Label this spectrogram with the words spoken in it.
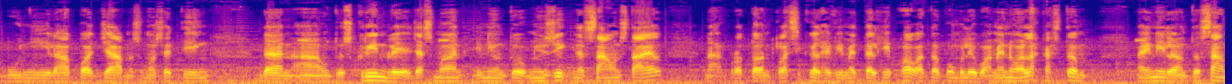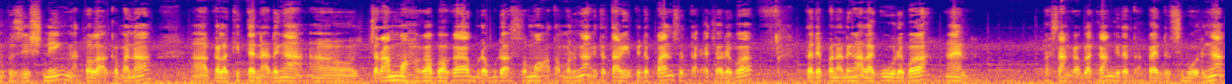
Bunyi lah apa jam semua setting. Dan uh, untuk screen boleh adjustment. Ini untuk music punya sound style. Nak proton classical heavy metal hip hop ataupun boleh buat manual lah custom. Nah, inilah untuk sound positioning. Nak tolak ke mana? Uh, kalau kita nak dengar uh, ceramah ke apa ke budak-budak semua tak mau dengar kita tarik ke depan so tak kacau mereka kita mereka nak dengar lagu mereka kan? Pasang kat belakang kita tak payah sibuk dengar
